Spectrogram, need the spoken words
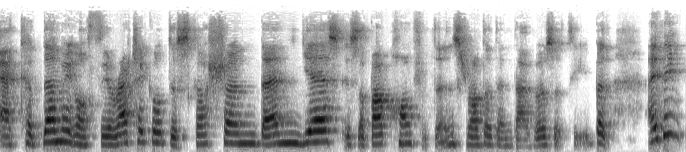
academic or theoretical discussion, then yes, it's about confidence rather than diversity. But I think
